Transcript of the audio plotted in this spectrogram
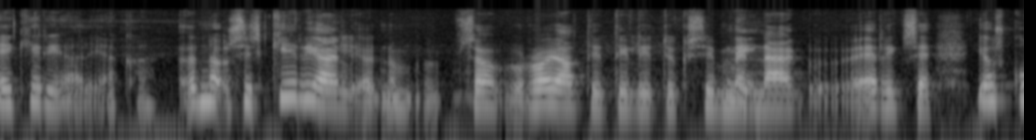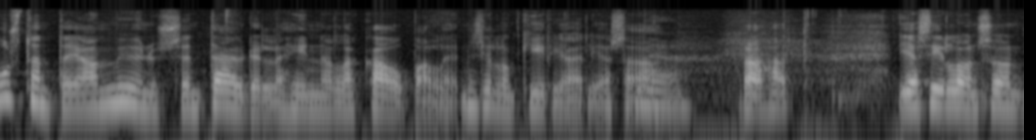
Ei kirjailijakaan. No siis kirjailija, no, se on royalty-tilityksiin niin. mennään erikseen. Jos kustantaja on myynyt sen täydellä hinnalla kaupalle, niin silloin kirjailija saa ja. rahat. Ja silloin se on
